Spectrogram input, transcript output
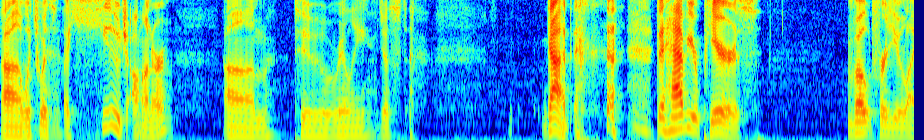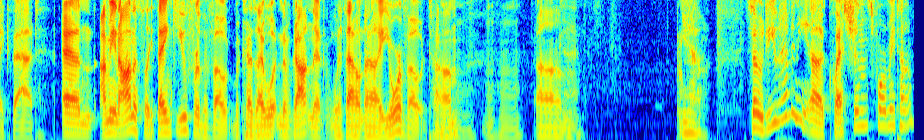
uh, which was a huge honor um, to really just. God, to have your peers vote for you like that. And I mean, honestly, thank you for the vote because I wouldn't have gotten it without uh, your vote, Tom. Um, Yeah. So, do you have any uh, questions for me, Tom?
